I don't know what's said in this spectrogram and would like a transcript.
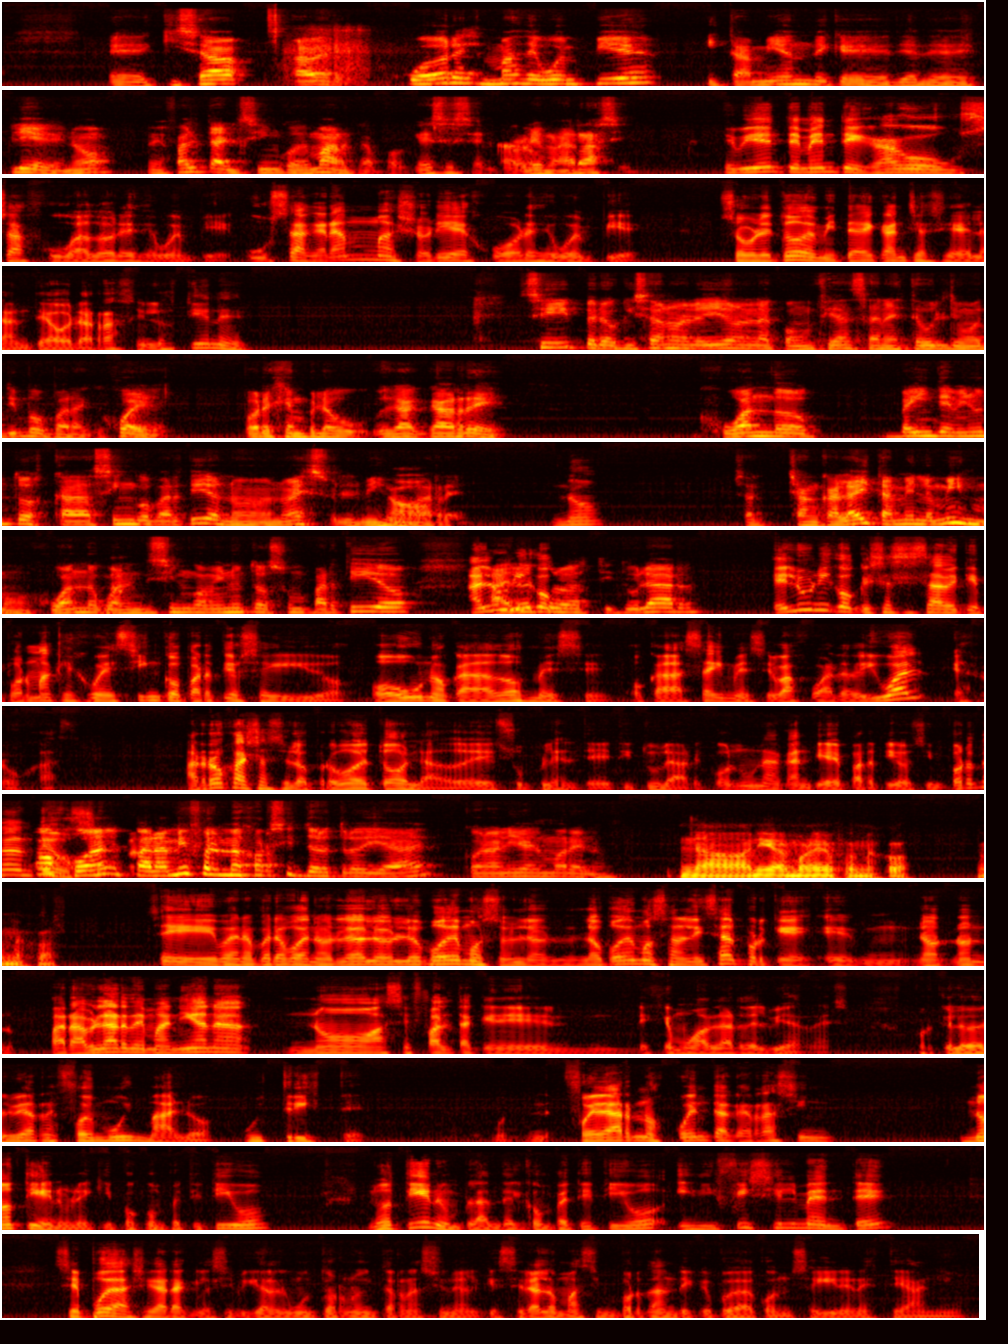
Eh, quizá, a ver, jugadores más de buen pie y también de que de, despliegue, ¿no? Me falta el 5 de marca, porque ese es el problema de Racing. Evidentemente Gago usa jugadores de buen pie, usa gran mayoría de jugadores de buen pie, sobre todo de mitad de cancha hacia adelante. Ahora, ¿Racing los tiene? Sí, pero quizá no le dieron la confianza en este último tiempo para que juegue. Por ejemplo, Garré, jugando 20 minutos cada 5 partidos, no, no es el mismo Garré. No. O sea, Chancalay también lo mismo, jugando 45 minutos un partido, al, al otro es titular. El único que ya se sabe que por más que juegue cinco partidos seguidos, o uno cada dos meses, o cada seis meses va a jugar igual, es Rojas. A Rojas ya se lo probó de todos lados, de suplente, de titular, con una cantidad de partidos importantes. Ojo, eh, para mí fue el mejorcito el otro día, ¿eh? Con Aníbal Moreno. No, Aníbal Moreno fue mejor, fue mejor. Sí, bueno, pero bueno, lo, podemos, lo, podemos analizar porque eh, para hablar de mañana no hace falta que dejemos hablar del viernes, porque lo del viernes fue muy malo, muy triste. Fue darnos cuenta que Racing no tiene un equipo competitivo, no tiene un plantel competitivo y difícilmente se pueda llegar a clasificar algún torneo internacional, que será lo más importante que pueda conseguir en este año.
